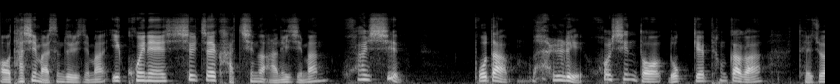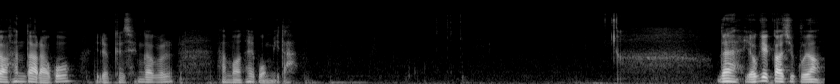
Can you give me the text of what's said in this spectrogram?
어, 다시 말씀드리지만 이 코인의 실제 가치는 아니지만 훨씬 보다 멀리 훨씬 더 높게 평가가 되줘야 한다라고 이렇게 생각을 한번 해봅니다. 네, 여기까지고요.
